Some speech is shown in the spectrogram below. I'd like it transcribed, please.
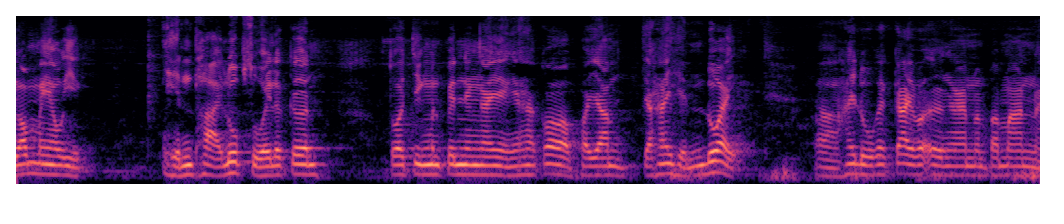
ย้อมแมวอีก เห็นถ่ายรูปสวยเหลือเกิน ตัวจริงมันเป็นยังไงอย่างเงี้ยฮะก็พยายามจะให้เห็นด้วยให้ดูใกล้ๆว่าเอองานมันประมาณไหน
